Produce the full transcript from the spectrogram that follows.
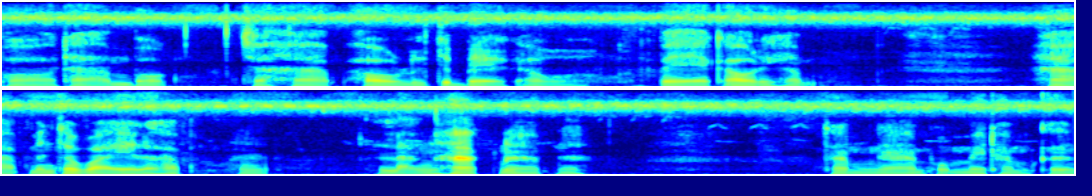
พ่อถามบอกจะหาบเอาหรือจะแบกเอา แบกเอาเลยครับ หาบมันจะไหวแล้วครับหลังหักนะครับนะทำงานผมไม่ทำเกิน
